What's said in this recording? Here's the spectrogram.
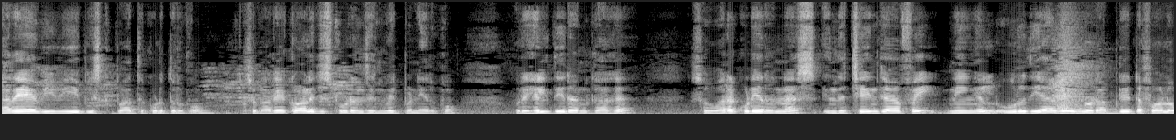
நிறைய விவிஐபிஸ்க்கு பார்த்து கொடுத்துருக்கோம். ஸோ நிறைய காலேஜ் ஸ்டூடெண்ட்ஸ் இன்வைட் பண்ணியிருக்கோம். ஒரு ஹெல்த்தி ரன்காக ஸோ வரக்கூடிய ரன்னர்ஸ் இந்த சேஞ்ச் ஆஃபை நீங்கள் உறுதியாக எங்களோட அப்டேட்டை ஃபாலோ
